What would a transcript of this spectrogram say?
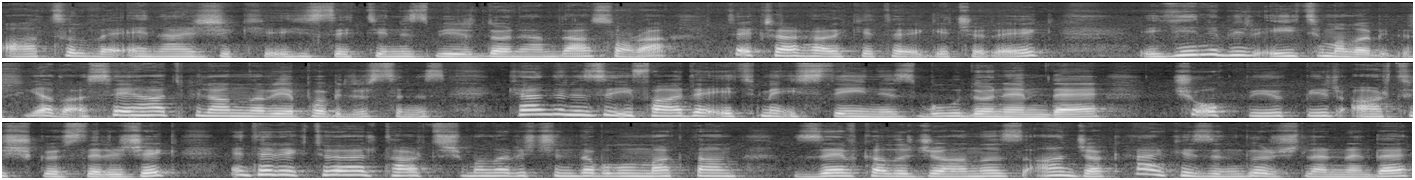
atıl ve enerjik hissettiğiniz bir dönemden sonra tekrar harekete geçerek e, yeni bir eğitim alabilir ya da seyahat planları yapabilirsiniz. Kendinizi ifade etme isteğiniz bu dönemde çok büyük bir artış gösterecek. Entelektüel tartışmalar içinde bulunmaktan zevk alacağınız ancak herkesin görüşlerine de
